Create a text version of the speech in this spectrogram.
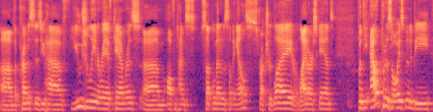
Um, the premise is you have usually an array of cameras, um, oftentimes supplemented with something else, structured light or LiDAR scans. But the output is always going to be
